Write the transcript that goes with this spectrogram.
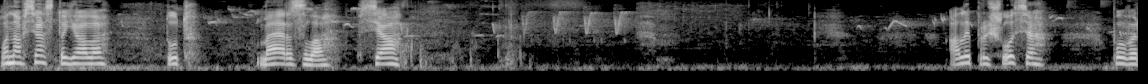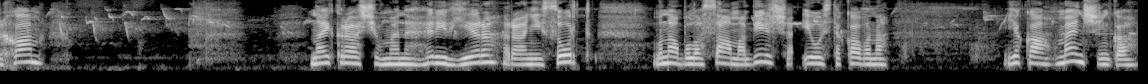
Вона вся стояла тут, мерзла, вся. Але прийшлося по верхам. Найкраще в мене рів'єра, ранній сорт. Вона була сама більша, і ось така вона, яка меншенька,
